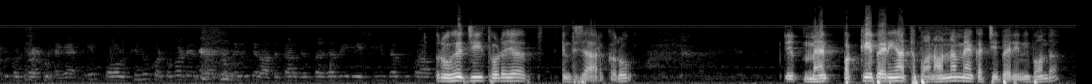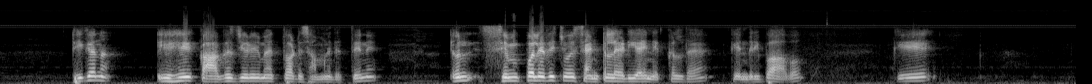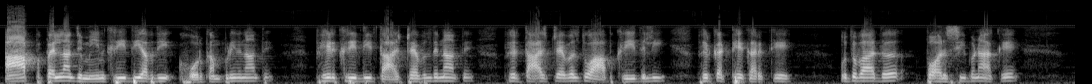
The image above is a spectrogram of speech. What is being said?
ਕੰਟਰੈਕਟ ਹੈਗਾ ਇਹ ਪਾਲਿਸੀ ਨੂੰ ਘੱਟੋ ਘੱਟ ਸੈਸ਼ਨ ਦੇ ਵਿੱਚ ਰੱਦ ਕਰ ਦਿੱਤਾ ਜਾਵੇ, ਇਸ ਚੀਜ਼ ਦਾ ਕੋਈ ਪ੍ਰਾਪਤ ਰੋਹਿਤ ਜੀ ਥੋੜਾ ਜਿਹਾ ਇੰਤਜ਼ਾਰ ਕਰੋ। ਤੇ ਮੈਂ ਪੱਕੇ ਪੈਰੀ ਹੱਥ ਪਾਣਾ ਹੁੰਦਾ, ਮੈਂ ਕੱਚੇ ਪੈਰੀ ਨਹੀਂ ਪਾਉਂਦਾ। ਠੀਕ ਹੈ ਨਾ? ਇਹ ਕਾਗਜ਼ ਜਿਹੜੇ ਮੈਂ ਤੁਹਾਡੇ ਸਾਹਮਣੇ ਦਿੱਤੇ ਨੇ, ਹੁਣ ਸਿੰਪਲ ਇਹਦੇ ਚੋਂ ਸੈਂਟਰਲ ਆਈਡੀਆ ਨਿਕਲਦਾ ਹੈ, ਕੇਂਦਰੀ ਭਾਵ, ਕਿ ਆਪ ਪਹਿਲਾਂ ਜ਼ਮੀਨ ਖਰੀਦੀ ਆਪਦੀ ਹੋਰ ਕੰਪਨੀ ਦੇ ਨਾਂ ਤੇ, ਫਿਰ ਖਰੀਦੀ ਤਾਜ ਟਰੈਵਲ ਦੇ ਨਾਂ ਤੇ, ਫਿਰ ਤਾਜ ਟਰੈਵਲ ਤੋਂ ਆਪ ਖਰੀਦ ਲਈ, ਫਿਰ ਇਕੱਠੇ ਕਰਕੇ ਉਸ ਤੋਂ ਬਾਅਦ ਪਾਲਿਸੀ ਬਣਾ ਕੇ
